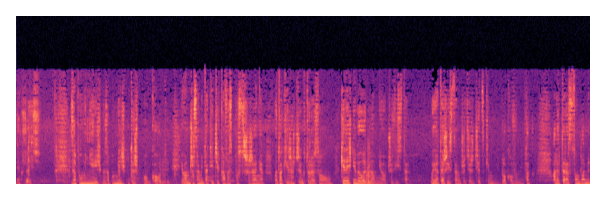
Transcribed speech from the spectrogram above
jak żyć. Zapomnieliśmy, zapomnieliśmy też pogody. Ja mam czasami takie ciekawe spostrzeżenia, bo takie rzeczy, które są kiedyś nie były dla mnie oczywiste. Bo ja też jestem przecież dzieckiem blokowym, tak? Ale teraz są dla mnie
